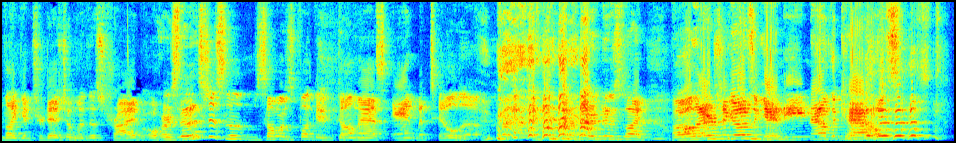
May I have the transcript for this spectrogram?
like a tradition with this tribe, or is this just some- someone's fucking dumbass Aunt Matilda? Just like, oh, there she goes again, eating out the cows.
